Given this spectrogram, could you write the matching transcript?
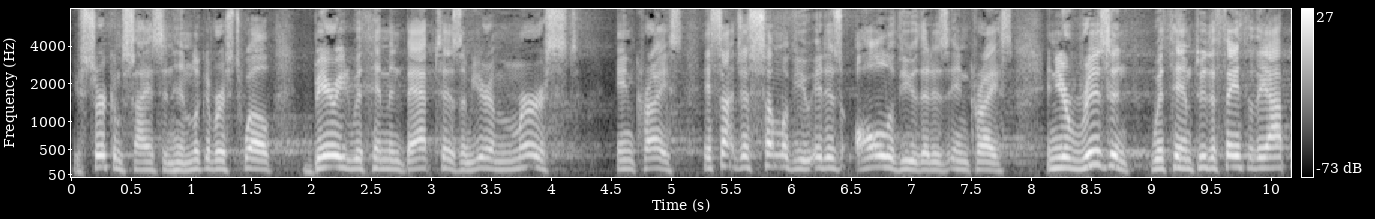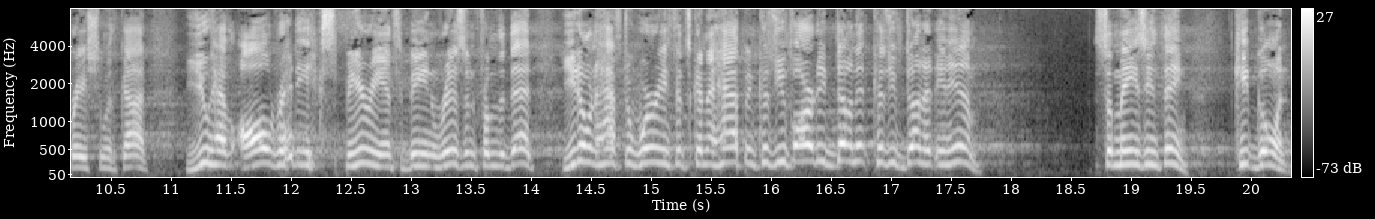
You're circumcised in Him. Look at verse 12. Buried with Him in baptism. You're immersed in Christ. It's not just some of you, it is all of you that is in Christ. And you're risen with Him through the faith of the operation with God. You have already experienced being risen from the dead. You don't have to worry if it's going to happen because you've already done it because you've done it in Him. It's an amazing thing. Keep going.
